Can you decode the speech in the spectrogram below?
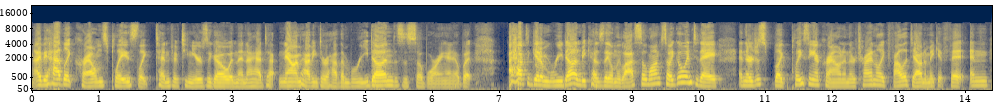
I've had like crowns placed like 10 15 years ago and then I had to now I'm having to have them redone. This is so boring, I know, but I have to get them redone because they only last so long. So I go in today and they're just like placing a crown and they're trying to like file it down and make it fit. And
